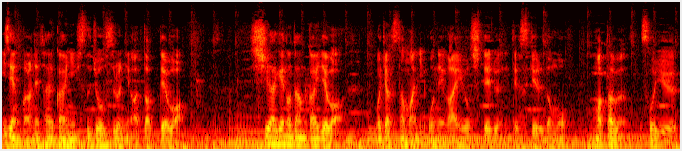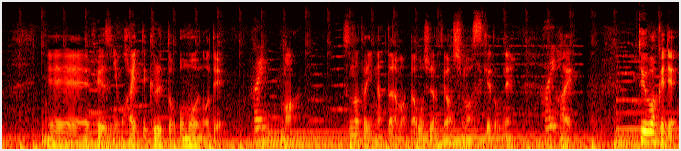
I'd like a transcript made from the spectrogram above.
以前からね大会に出場するにあたっては仕上げの段階ではお客様にお願いをしてるんですけれどもまあ多分そういう、えーフェーズにも入ってくると思うのでんはいまあそのあたりになったらまたお知らせはしますけどね。はい、はい、というわけで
